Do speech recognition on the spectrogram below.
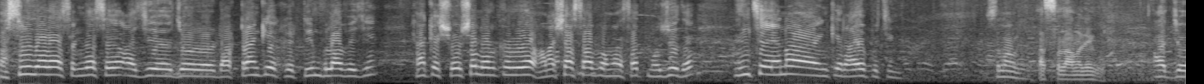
हसूरदारा संघ से आज जो डॉक्टर की एक टीम बुला भेजी यहाँ के सोशल वर्कर हमाशा साहब हमारे साथ मौजूद है। इनसे है ना इनकी राय पूछेंगे। अस्सलाम वालेकुम। आज जो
